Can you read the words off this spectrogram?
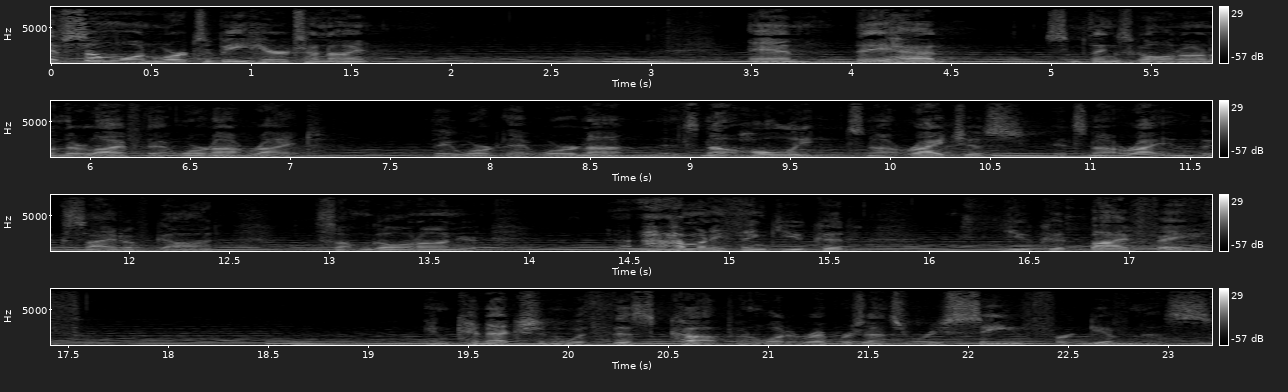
If someone were to be here tonight and they had some things going on in their life that were not right, they weren't that were not it's not holy it's not righteous it's not right in the sight of god something going on. Here. How many think you could you could by faith in connection with this cup and what it represents receive forgiveness?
